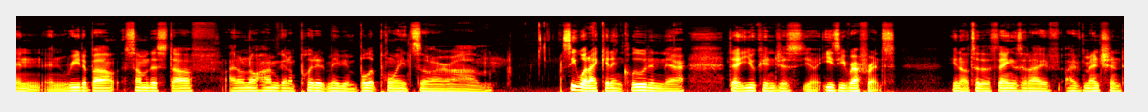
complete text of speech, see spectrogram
and and read about some of this stuff. I don't know how I'm gonna put it, maybe in bullet points or um, see what I can include in there that you can just you know easy reference, you know, to the things that I've I've mentioned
